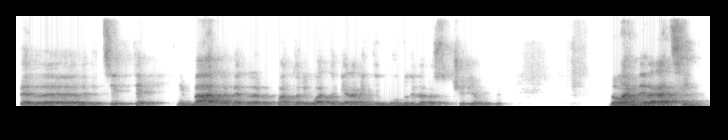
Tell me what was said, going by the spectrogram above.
per eh, le pizzette in bar, per quanto riguarda chiaramente il mondo della rosticceria. Domande ragazzi?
